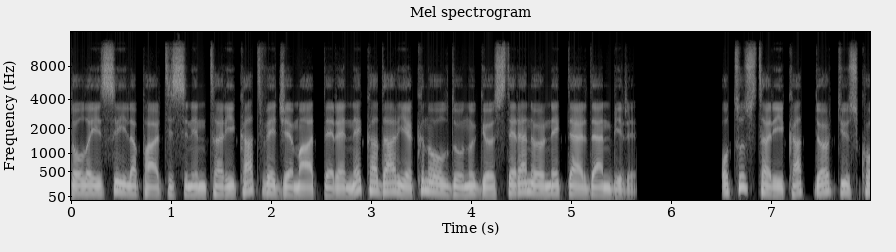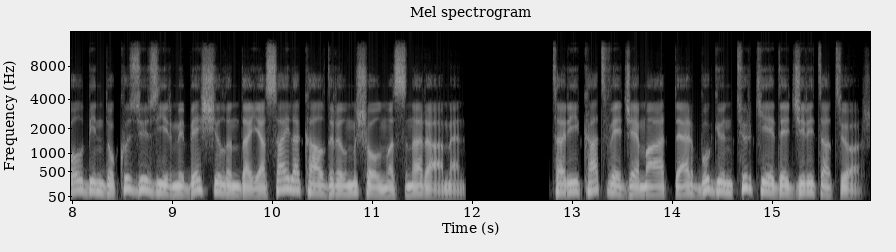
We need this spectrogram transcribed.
dolayısıyla partisinin tarikat ve cemaatlere ne kadar yakın olduğunu gösteren örneklerden biri. 30 tarikat, 400 kol 1925 yılında yasayla kaldırılmış olmasına rağmen. Tarikat ve cemaatler bugün Türkiye'de cirit atıyor.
